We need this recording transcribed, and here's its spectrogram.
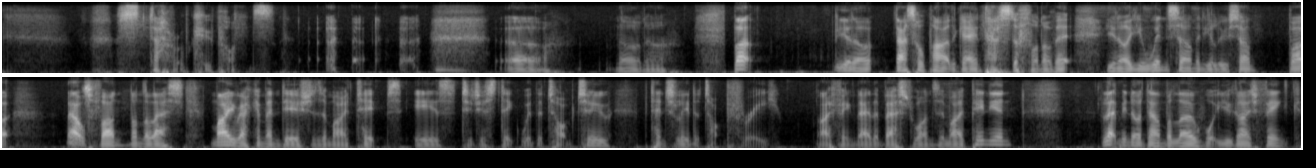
star up coupons. Uh, no, no. But you know, that's all part of the game. That's the fun of it. You know, you win some and you lose some, but that was fun nonetheless. My recommendations and my tips is to just stick with the top two, potentially the top three. I think they're the best ones in my opinion. Let me know down below what you guys think.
